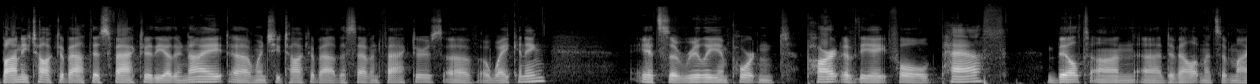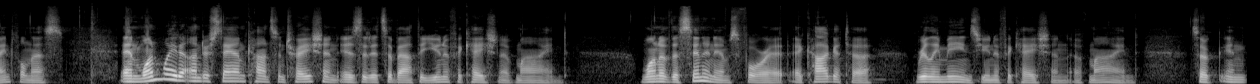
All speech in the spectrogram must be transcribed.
Bonnie talked about this factor the other night uh, when she talked about the seven factors of awakening. It's a really important part of the Eightfold Path built on uh, developments of mindfulness. And one way to understand concentration is that it's about the unification of mind. One of the synonyms for it, ekaggata, really means unification of mind. So in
